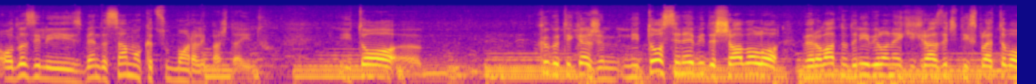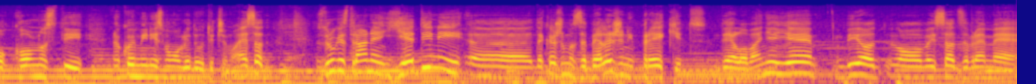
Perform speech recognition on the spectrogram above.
odlazili iz benda samo kad su morali baš da idu. I to kako ti kažem, ni to se ne bi dešavalo, verovatno da nije bilo nekih različitih spletova okolnosti na koje mi nismo mogli da utičemo. E sad, s druge strane, jedini, e, da kažemo, zabeleženi prekid delovanja je bio ovaj, sad za vreme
